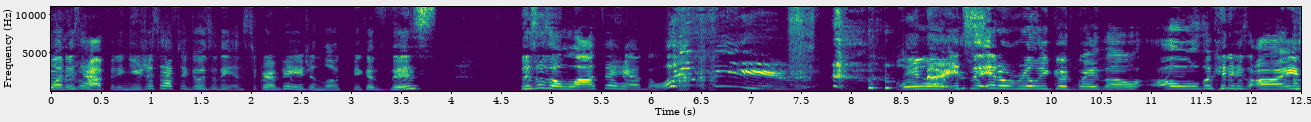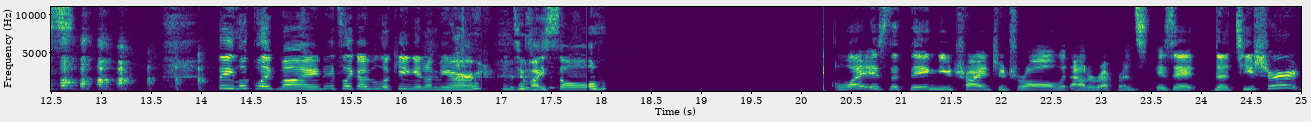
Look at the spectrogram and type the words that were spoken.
what is happening. You just have to go to the Instagram page and look because this this is a lot to handle. Oh, nice. it's in a really good way though. Oh, look at his eyes. they look like mine. It's like I'm looking in a mirror into my soul. What is the thing you tried to draw without a reference? Is it the t-shirt?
